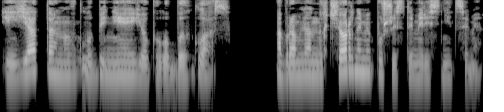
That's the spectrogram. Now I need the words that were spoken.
и я тону в глубине ее голубых глаз обрамленных черными пушистыми ресницами.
